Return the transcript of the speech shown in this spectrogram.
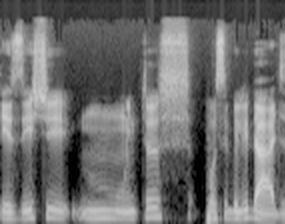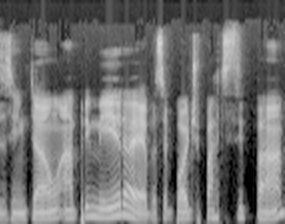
existe muitas possibilidades. Então, a primeira é você pode participar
